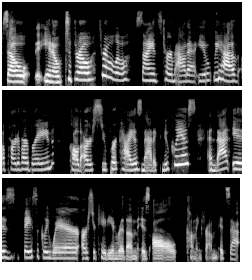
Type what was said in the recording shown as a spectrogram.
So, you know, to throw throw a little science term out at you, we have a part of our brain called our suprachiasmatic nucleus, and that is basically where our circadian rhythm is all coming from. It's that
